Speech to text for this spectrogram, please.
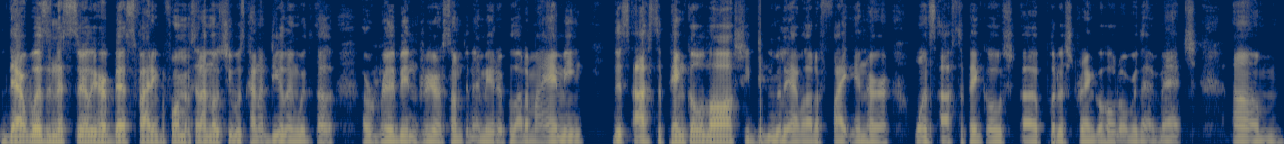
that wasn't necessarily her best fighting performance, and I know she was kind of dealing with a, a rib injury or something that made her pull out of Miami. This Ostapenko loss, she didn't really have a lot of fight in her once Ostapenko uh, put a stranglehold over that match. Um,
